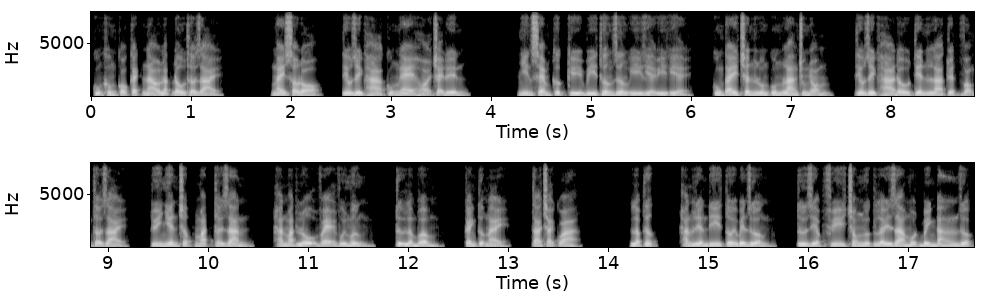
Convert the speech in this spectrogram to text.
cũng không có cách nào lắc đầu thở dài. Ngay sau đó, tiêu dịch hà cũng nghe hỏi chạy đến. Nhìn xem cực kỳ bi thương dương y ỉa y ỉa cùng tay chân luống cuống lang trùng nhóm, tiêu dịch hà đầu tiên là tuyệt vọng thở dài, tuy nhiên chớp mắt thời gian, hắn mặt lộ vẻ vui mừng, tự lẩm bẩm, cảnh tượng này, ta trải qua. Lập tức, hắn liền đi tới bên giường từ diệp phi trong ngực lấy ra một bình đan dược,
